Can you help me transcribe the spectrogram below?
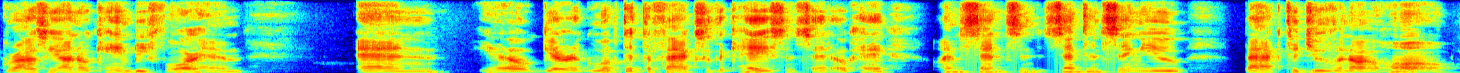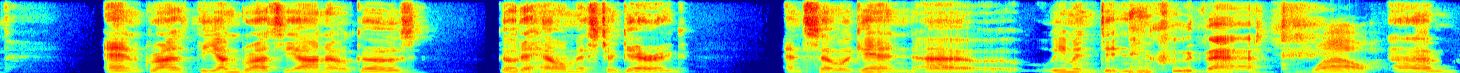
Graziano came before him, and you know Gehrig looked at the facts of the case and said, "Okay, I'm sen- sentencing you back to juvenile hall." And Gra- the young Graziano goes, Go to hell, Mr. Gehrig. And so again, uh, Lehman didn't include that. Wow. Um,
